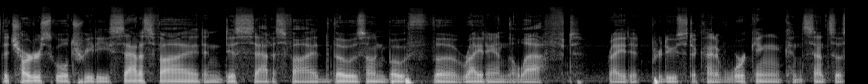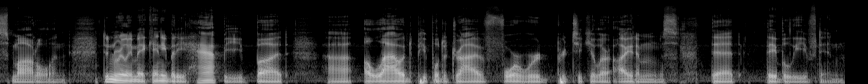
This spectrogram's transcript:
the Charter School Treaty satisfied and dissatisfied those on both the right and the left, right? It produced a kind of working consensus model and didn't really make anybody happy, but uh, allowed people to drive forward particular items that they believed in.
